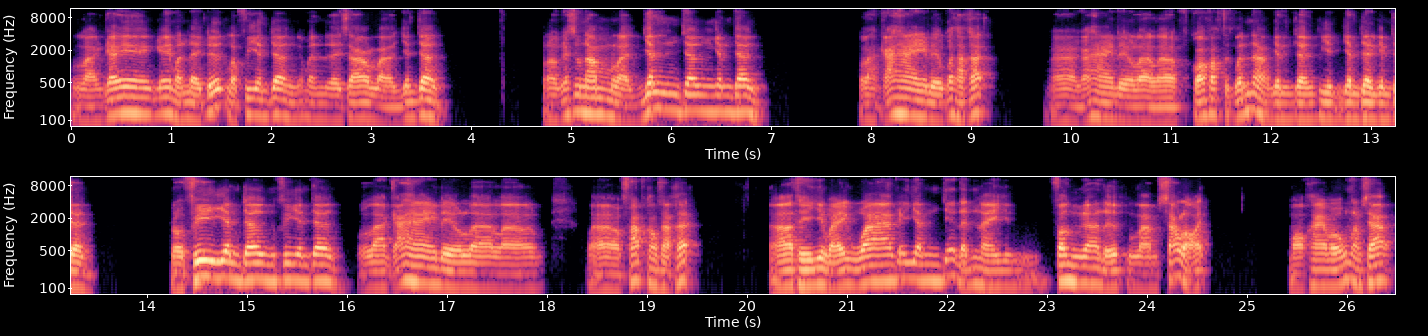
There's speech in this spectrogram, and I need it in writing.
Là cái cái mệnh đề trước là phi danh chân cái mệnh đề sau là danh chân. Rồi cái số 5 là danh chân danh chân. Là cả hai đều có thật hết. À, cả hai đều là, là có phát thực tính nào danh chân phi, danh chân danh chân. Rồi phi danh chân phi danh chân là cả hai đều là là, là pháp không thật hết. À, thì như vậy qua cái danh chế định này phân ra được làm sáu loại. Một hai bốn năm sáu.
